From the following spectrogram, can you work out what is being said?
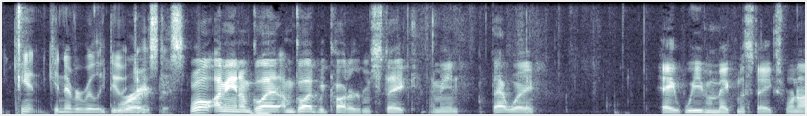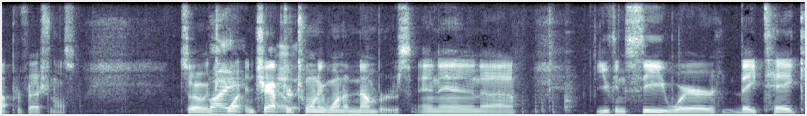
You can't you can never really do it justice. Well, I mean, I'm glad I'm glad we caught our mistake. I mean, that way, hey, we even make mistakes. We're not professionals. So in, By- twen- in chapter 21 of Numbers, and then uh, you can see where they take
